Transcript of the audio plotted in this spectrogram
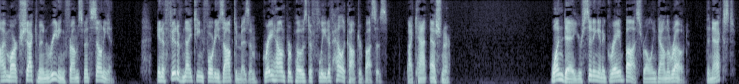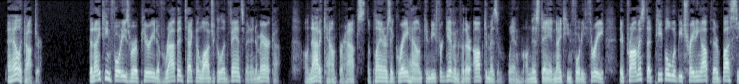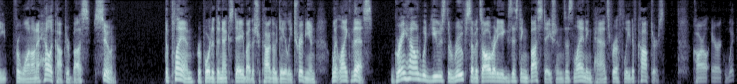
I'm Mark Schectman reading from Smithsonian. In a fit of 1940s optimism, Greyhound proposed a fleet of helicopter buses. By Kat Eschner. One day you're sitting in a gray bus rolling down the road. The next, a helicopter. The 1940s were a period of rapid technological advancement in America. On that account, perhaps, the planners at Greyhound can be forgiven for their optimism when, on this day in 1943, they promised that people would be trading up their bus seat for one on a helicopter bus soon. The plan, reported the next day by the Chicago Daily Tribune, went like this. Greyhound would use the roofs of its already existing bus stations as landing pads for a fleet of copters. Carl Eric Wick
